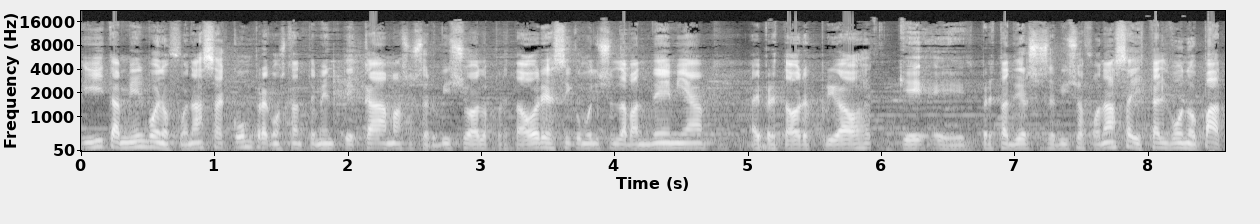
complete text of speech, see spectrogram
Y también, bueno, FONASA compra constantemente camas o servicios a los prestadores, así como lo hizo en la pandemia. Hay prestadores privados que eh, prestan diversos servicios a FONASA y está el bono PAT.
